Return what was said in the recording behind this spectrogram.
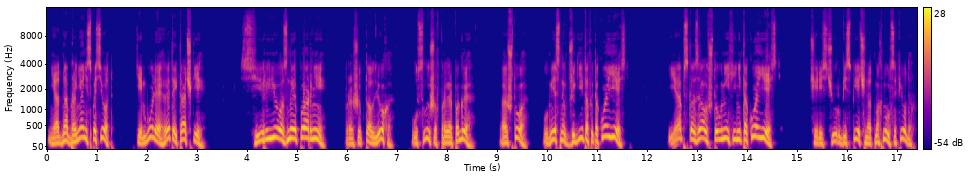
ни одна броня не спасет, тем более этой тачки. «Серьезные парни!» — прошептал Леха, услышав про РПГ. «А что, у местных джигитов и такое есть?» «Я б сказал, что у них и не такое есть!» Чересчур беспечно отмахнулся Федор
